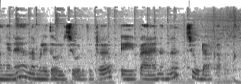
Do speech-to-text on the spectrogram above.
അങ്ങനെ നമ്മളിത് ഒഴിച്ചു കൊടുത്തിട്ട് ഈ പാൻ ഒന്ന് ചൂടാക്കാൻ വെക്കാം.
